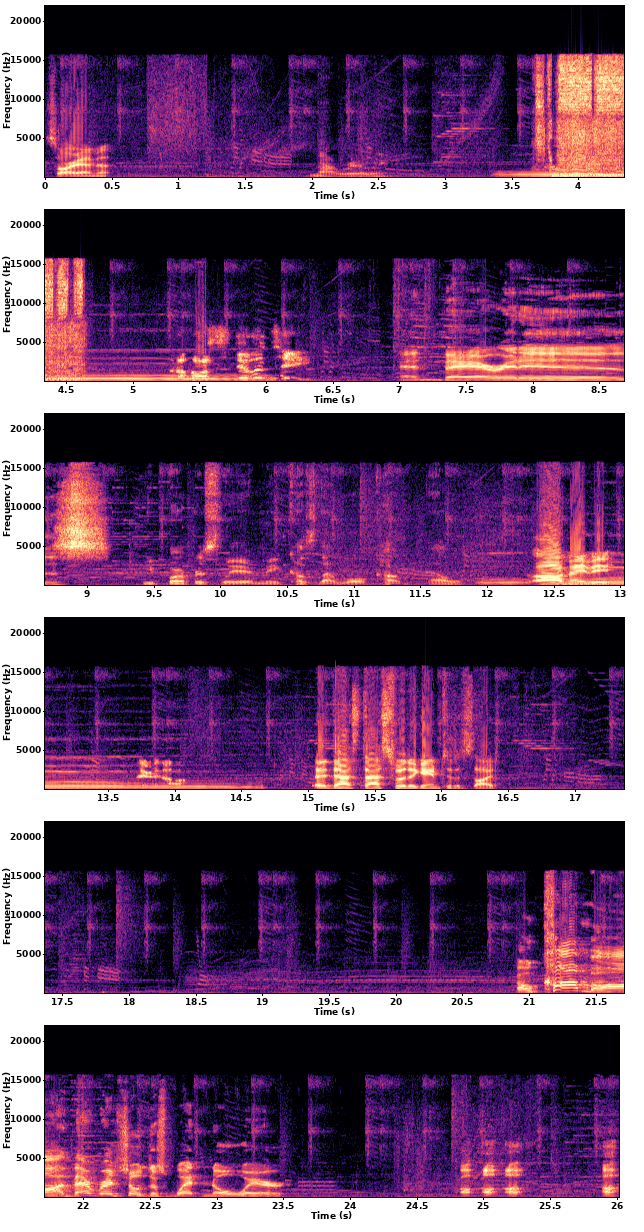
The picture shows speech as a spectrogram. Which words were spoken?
Sorry, Emmitt. Not really. The hostility. And there it is. He purposely hit me because of that World Cup hell. Uh, maybe. Maybe not. Uh, that's that's for the game to decide. Oh, come on! That red shell just went nowhere. Uh uh uh uh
